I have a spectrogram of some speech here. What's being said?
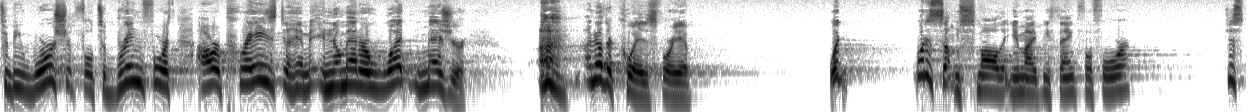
to be worshipful, to bring forth our praise to Him in no matter what measure. Another quiz for you. What, what is something small that you might be thankful for? Just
